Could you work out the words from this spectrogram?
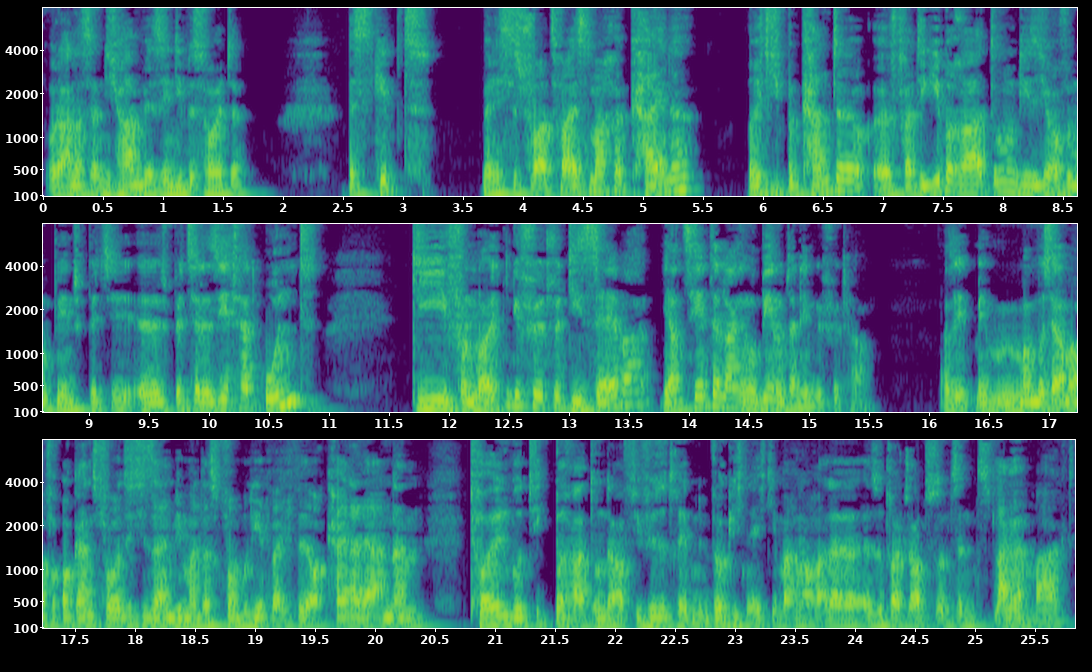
Oder anders, nicht haben, wir sehen die bis heute. Es gibt, wenn ich das schwarz-weiß mache, keine richtig bekannte äh, Strategieberatung, die sich auf Immobilien spezi äh, spezialisiert hat und die von Leuten geführt wird, die selber jahrzehntelang Immobilienunternehmen geführt haben. Also man muss ja immer auch ganz vorsichtig sein, wie man das formuliert, weil ich will auch keiner der anderen tollen Boutique-Beratungen da auf die Füße treten. Wirklich nicht. Die machen auch alle super Jobs und sind lange im Markt.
